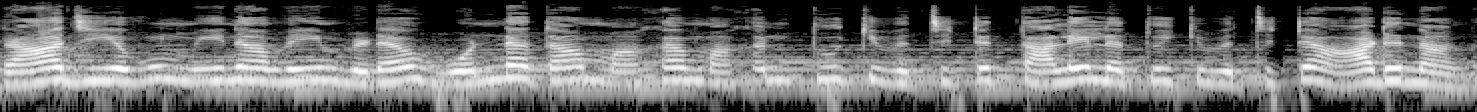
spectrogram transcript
ராஜியவும் மீனாவையும் விட ஒன்னதான் மக மகன் தூக்கி வச்சுட்டு தலையில தூக்கி வச்சுட்டு ஆடுனாங்க.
